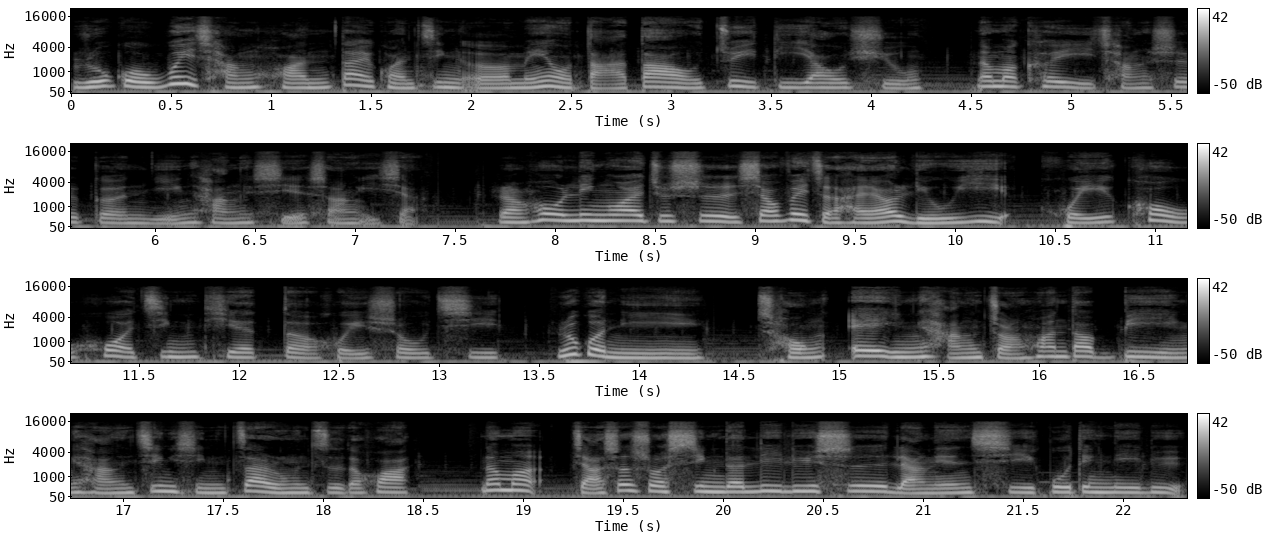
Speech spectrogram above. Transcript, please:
如果未偿还贷款金额没有达到最低要求，那么可以尝试跟银行协商一下。然后另外就是消费者还要留意回扣或津贴的回收期，如果你从 A 银行转换到 B 银行进行再融资的话，那么假设说新的利率是两年期固定利率，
